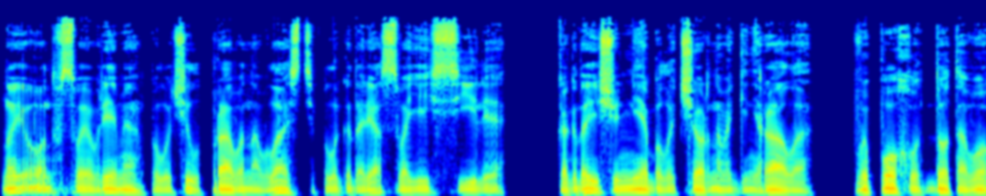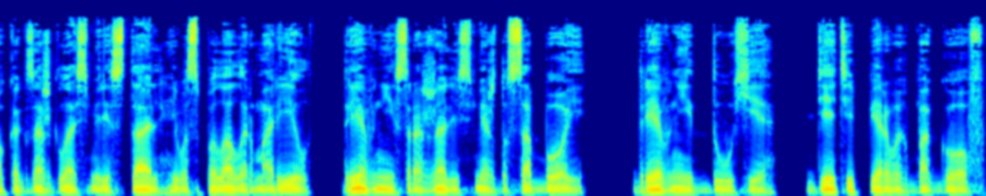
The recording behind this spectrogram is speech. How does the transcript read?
Но и он в свое время получил право на власть благодаря своей силе, когда еще не было черного генерала, в эпоху до того, как зажглась Меристаль и воспылал Эрмарил, древние сражались между собой. Древние духи, дети первых богов.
